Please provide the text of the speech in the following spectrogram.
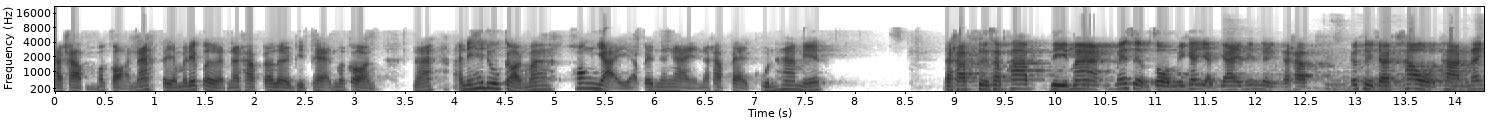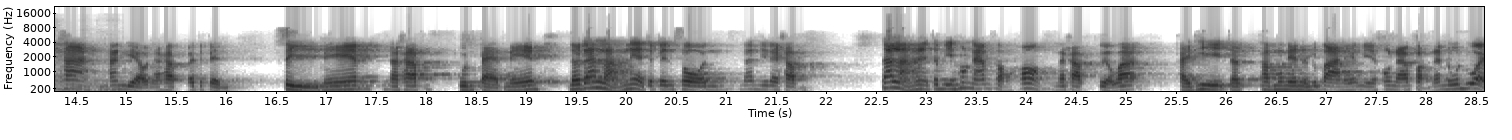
นะครับ เมื่อก่อนนะแต่ยังไม่ได้เปิดนะครับ ก็เลยผิดแผนมาก่อนนะอันนี้ให้ดูก่อนว่าห้องใหญ่อะเป็นยังไงนะครับ8คูณ5เมตรนะครับ คือสภาพดีมากไม่เสื่อมโทรมมีแค่หยักใยนิดนึงนะครับ ก็คือจะเข้าทางด้านข้างข้างเดียวนะครับ ก็จะเป็น 4 เมตรนะครับคูณ8เมตร แล้วด้านหลังเนี่ยจะเป็นโซนด้านนี้นะครับ ด้านหลังเนี่ยจะมีห้องน้ำสองห้องนะครับเผื่อว่าใครที่จะทำโรงเรียนอนุบาลเนี่ยก็มีห้องน้ำฝั่งด้านนู้นด้วย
